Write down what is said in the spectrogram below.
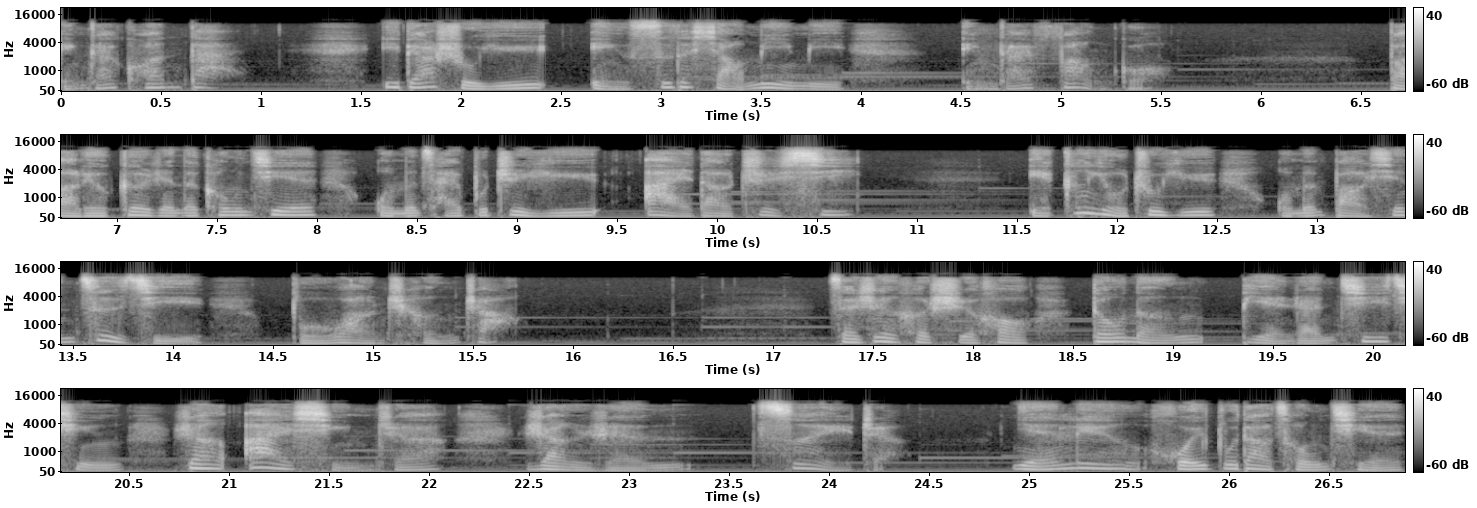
应该宽待。一点属于隐私的小秘密，应该放过，保留个人的空间，我们才不至于爱到窒息，也更有助于我们保鲜自己，不忘成长。在任何时候都能点燃激情，让爱醒着，让人醉着。年龄回不到从前，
